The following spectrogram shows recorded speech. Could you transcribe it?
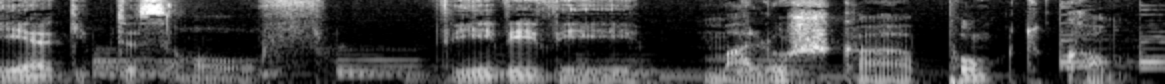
Mehr gibt es auf www.maluschka.com.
